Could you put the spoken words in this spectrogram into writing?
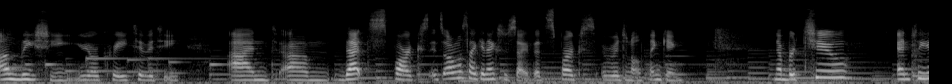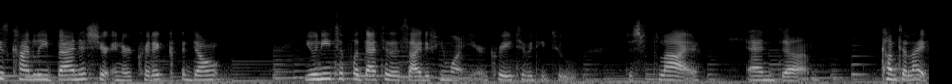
unleashing your creativity. And um, that sparks it's almost like an exercise that sparks original thinking. Number two and please kindly banish your inner critic. Don't you need to put that to the side if you want your creativity to just fly and um, come to life.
